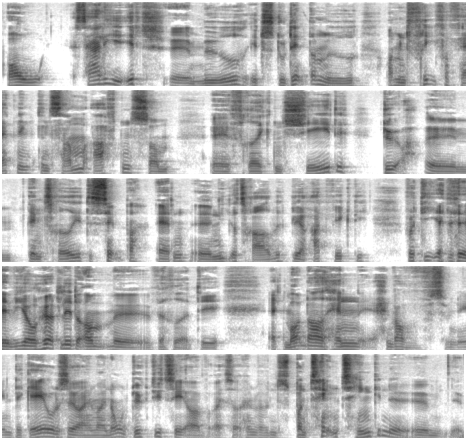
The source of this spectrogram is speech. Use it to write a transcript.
og særligt i et øh, møde, et studentermøde om en fri forfatning den samme aften, som øh, Frederik den 6. dør øh, den 3. december 1839, øh, bliver ret vigtig. Fordi at, øh, vi har jo hørt lidt om, øh, hvad hedder det, at Monrad, han, han var sådan en begævelse, og han var enormt dygtig til at, altså han var en spontant tænkende, øh, øh,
